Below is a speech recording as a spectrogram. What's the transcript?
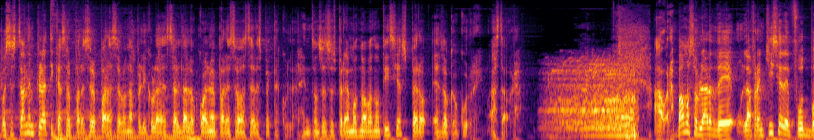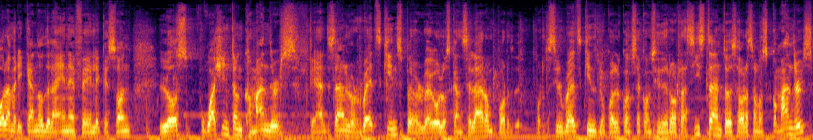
pues están en pláticas al parecer para hacer una película de Zelda, lo cual me parece va a ser espectacular. Entonces esperemos nuevas noticias, pero es lo que ocurre hasta ahora. Ahora, vamos a hablar de la franquicia de fútbol americano de la NFL, que son los Washington Commanders, que antes eran los Redskins, pero luego los cancelaron por, por decir Redskins, lo cual se consideró racista, entonces ahora son los Commanders.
